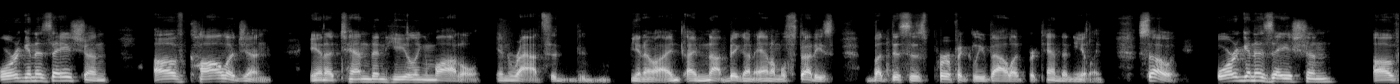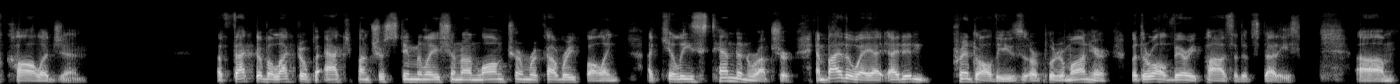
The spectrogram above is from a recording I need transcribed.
organization of collagen in a tendon healing model in rats. You know, I, am not big on animal studies, but this is perfectly valid for tendon healing. So, organization of collagen effective electroacupuncture stimulation on long-term recovery following Achilles tendon rupture. And by the way, I, I, didn't print all these or put them on here, but they're all very positive studies. Um,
